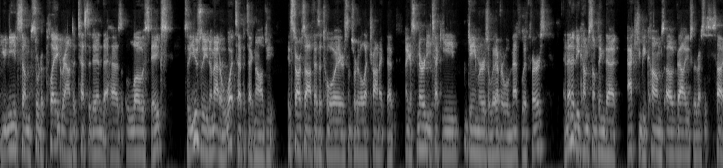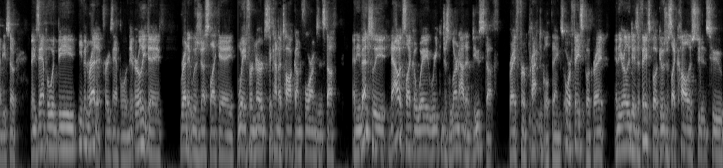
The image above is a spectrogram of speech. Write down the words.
you need some sort of playground to test it in that has low stakes. So usually, no matter what type of technology, it starts off as a toy or some sort of electronic that I guess nerdy techie gamers or whatever will mess with first. And then it becomes something that actually becomes of value to the rest of society. So an example would be even Reddit, for example. In the early days, Reddit was just like a way for nerds to kind of talk on forums and stuff. And eventually now it's like a way where you can just learn how to do stuff, right? For practical things. Or Facebook, right? In the early days of Facebook, it was just like college students who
